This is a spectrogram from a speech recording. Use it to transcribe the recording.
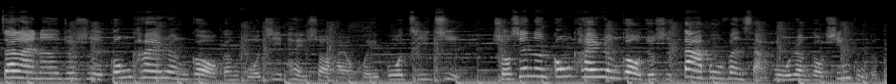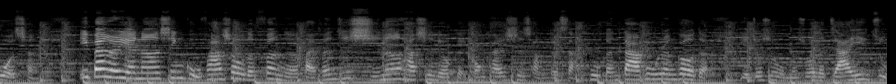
再来呢，就是公开认购跟国际配售，还有回拨机制。首先呢，公开认购就是大部分散户认购新股的过程。一般而言呢，新股发售的份额百分之十呢，它是留给公开市场的散户跟大户认购的，也就是我们说的加一组。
